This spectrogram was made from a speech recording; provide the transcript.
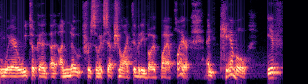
where we took a, a, a note for some exceptional activity by, by a player. And Campbell, if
